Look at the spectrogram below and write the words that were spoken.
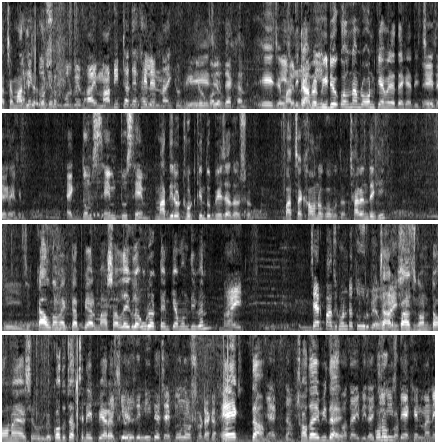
আচ্ছা মাদিটা দেখেন। দর্শক বলবে ভাই মাদিরটা দেখাইলেন না একটু ভিডিও কলে দেখান। এই যে মাদিটা আমরা ভিডিও কল না আমরা অন ক্যামেরা দেখা দিচ্ছি এই যে দেখেন। একদম সেম টু সেম মাদিরও ঠোঁট কিন্তু ভেজা দর্শক। বাচ্চা খাওয়ানো কবুতর। ছাড়েন দেখি। এই যে কালদম একটা পেয়ার মাশাআল্লাহ এগুলো উড়ার টাইম কেমন দিবেন? ভাই চার পাঁচ ঘণ্টা তো উড়বে চার পাঁচ ঘণ্টা অনায়াসে উঠবে কত চাচ্ছেন এই পেয়ারগুলো আজকে? যদি নিতে চায় পনেরোশো টাকা একদম। একদম। সদাই বিদায়। সদাই বিদায়। কোনো দেখেন মানে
